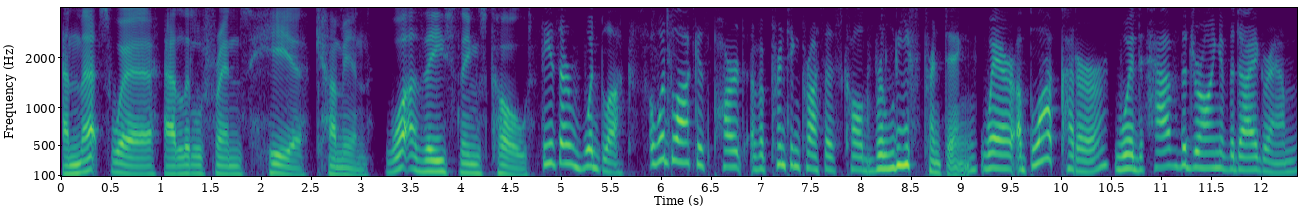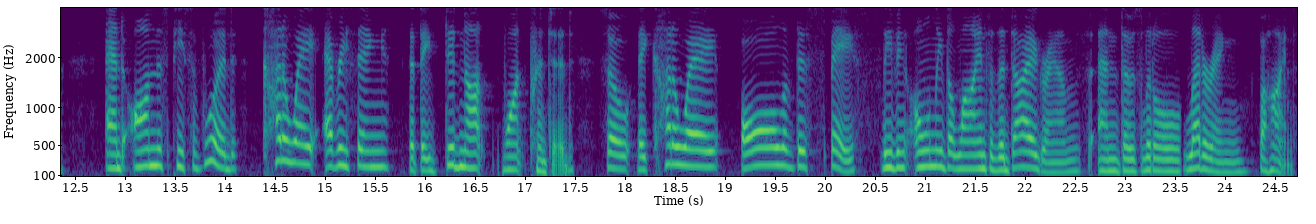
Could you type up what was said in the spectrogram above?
And that's where our little friends here come in. What are these things called? These are woodblocks. A woodblock is part of a printing process called relief printing, where a block cutter would have the drawing of the diagram, and on this piece of wood, cut away everything that they did not want printed. So they cut away all of this space, leaving only the lines of the diagrams and those little lettering behind.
